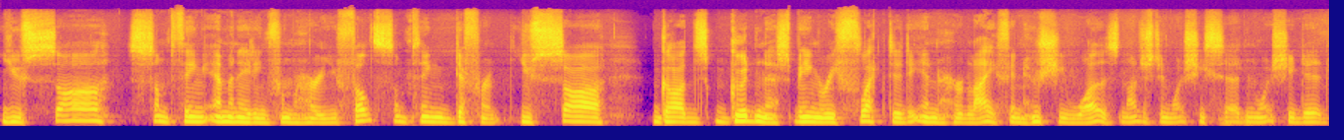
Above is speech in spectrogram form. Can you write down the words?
you saw something emanating from her. You felt something different. You saw God's goodness being reflected in her life, in who she was, not just in what she said and what she did.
